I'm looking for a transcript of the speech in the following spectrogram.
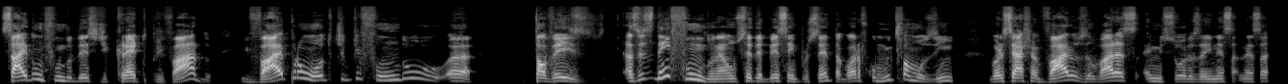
sai de um fundo desse de crédito privado e vai para um outro tipo de fundo, uh, talvez, às vezes nem fundo, né? Um CDB 100%, agora ficou muito famosinho. Agora você acha vários, várias emissoras aí nessa, nessa.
